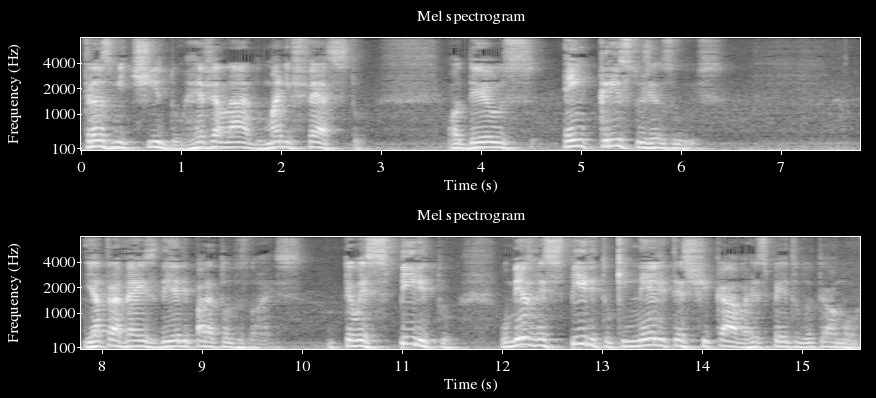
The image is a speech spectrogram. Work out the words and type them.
transmitido, revelado, manifesto. Ó Deus, em Cristo Jesus. E através dele para todos nós. O teu espírito o mesmo Espírito que nele testificava a respeito do teu amor,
